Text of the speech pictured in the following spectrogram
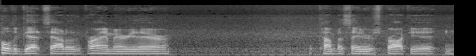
pull the guts out of the primary there. The compensator sprocket and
